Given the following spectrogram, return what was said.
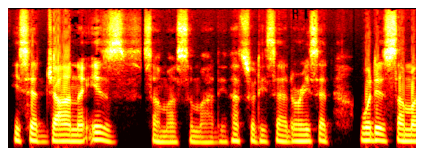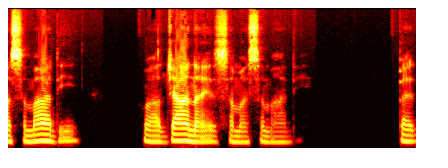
He said jhana is Samma Samadhi. That's what he said. Or he said, what is Samma Samadhi? Well, jhana is Samma Samadhi. But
